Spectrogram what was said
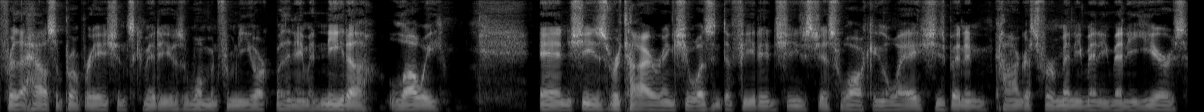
for the House Appropriations Committee is a woman from New York by the name of Nita Lowey and she's retiring. She wasn't defeated. She's just walking away. She's been in Congress for many, many, many years.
